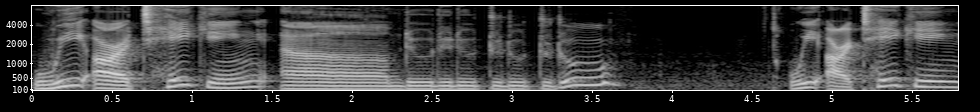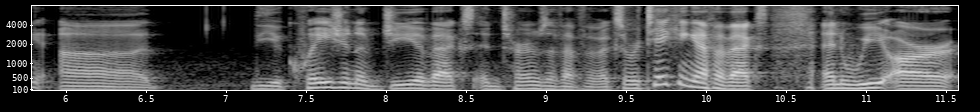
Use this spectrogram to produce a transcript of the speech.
we are taking... Um, do, do, do, do, do, do, do. We are taking... Uh, the equation of g of x in terms of f of x. So we're taking f of x and we are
